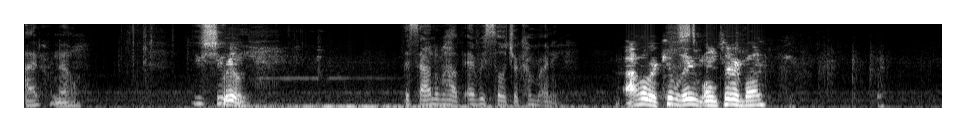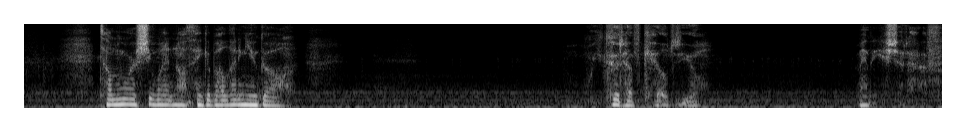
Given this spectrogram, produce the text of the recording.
I don't know. You shoot Really? me. The sound will have every soldier come running. I already killed every- almost everybody. Tell me where she went and I'll think about letting you go. We could have killed you. Maybe you should have.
